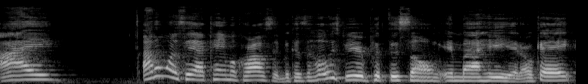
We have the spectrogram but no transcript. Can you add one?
I I don't want to say I came across it because the Holy Spirit put this song in my head, okay?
